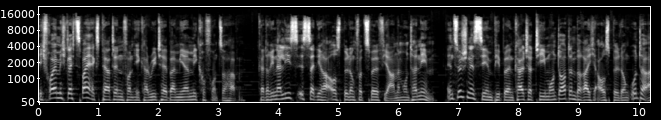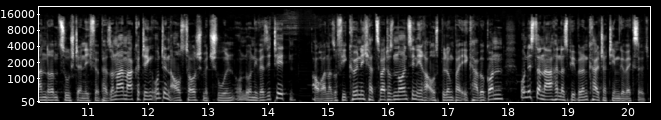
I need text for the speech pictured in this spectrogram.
Ich freue mich, gleich zwei Expertinnen von EK Retail bei mir im Mikrofon zu haben. Katharina Lies ist seit ihrer Ausbildung vor zwölf Jahren im Unternehmen. Inzwischen ist sie im People and Culture Team und dort im Bereich Ausbildung unter anderem zuständig für Personalmarketing und den Austausch mit Schulen und Universitäten. Auch Anna-Sophie König hat 2019 ihre Ausbildung bei EK begonnen und ist danach in das People and Culture Team gewechselt.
